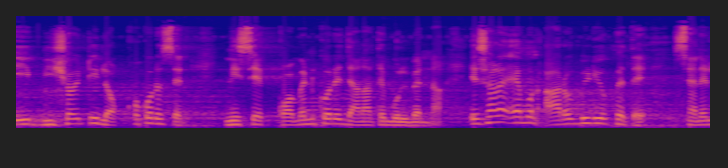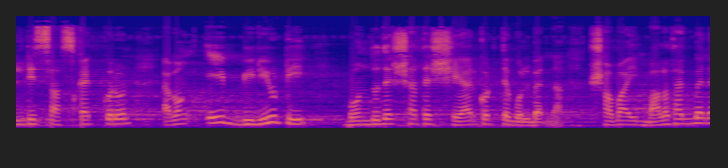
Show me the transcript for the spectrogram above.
এই বিষয়টি লক্ষ্য করেছেন? নিচে কমেন্ট করে জানাতে ভুলবেন না। এছাড়া এমন আরও ভিডিও পেতে চ্যানেলটি সাবস্ক্রাইব করুন এবং এই ভিডিওটি বন্ধুদের সাথে শেয়ার করতে বলবেন না। সবাই ভালো থাকবেন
